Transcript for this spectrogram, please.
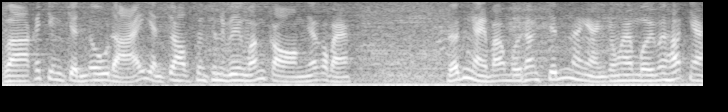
Và cái chương trình ưu đãi dành cho học sinh sinh viên vẫn còn nha các bạn. Đến ngày 30 tháng 9 2020 mới hết nha.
